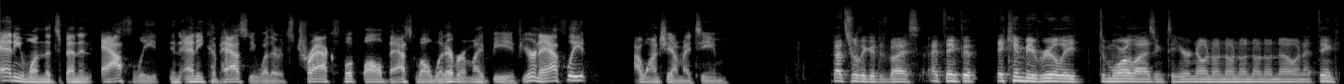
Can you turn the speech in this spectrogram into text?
anyone that's been an athlete in any capacity, whether it's track, football, basketball, whatever it might be. If you're an athlete, I want you on my team. That's really good advice. I think that it can be really demoralizing to hear no, no, no, no, no, no, no. And I think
